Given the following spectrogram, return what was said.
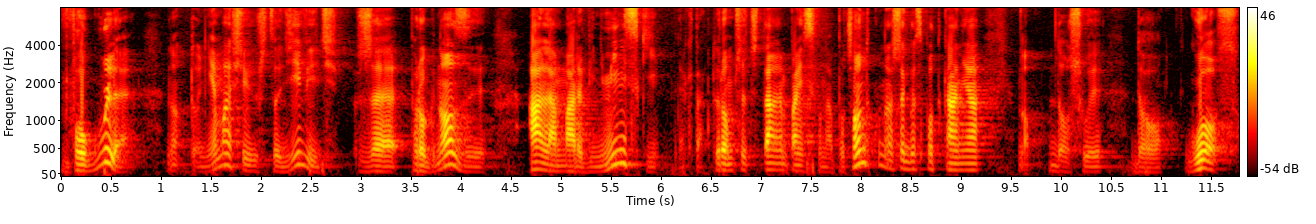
w ogóle, no to nie ma się już co dziwić, że prognozy ala Marvin Miński, jak ta, którą przeczytałem Państwu na początku naszego spotkania, no, doszły do głosu.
